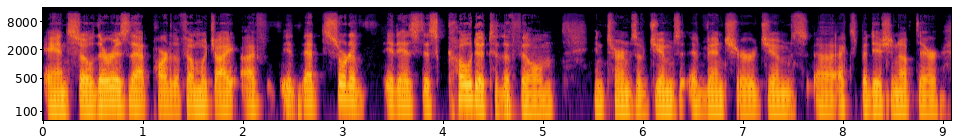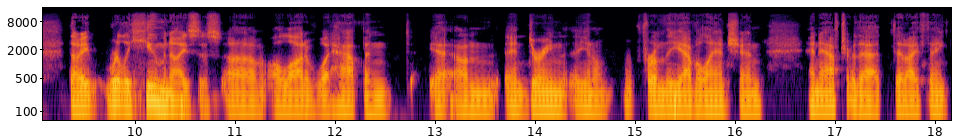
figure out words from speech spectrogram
and so there is that part of the film which I I've it, that sort of it has this coda to the film in terms of Jim's adventure, Jim's uh, expedition up there that I really humanizes uh, a lot of what happened on and during you know from the avalanche and and after that that I think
